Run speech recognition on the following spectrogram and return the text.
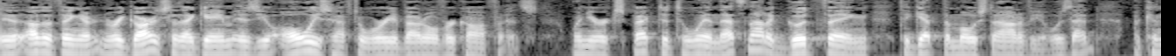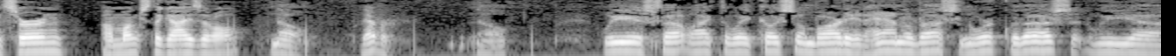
The other thing in regards to that game is you always have to worry about overconfidence. When you're expected to win, that's not a good thing to get the most out of you. Was that a concern amongst the guys at all? No, Never. no. We just felt like the way Coach Lombardi had handled us and worked with us that we uh,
